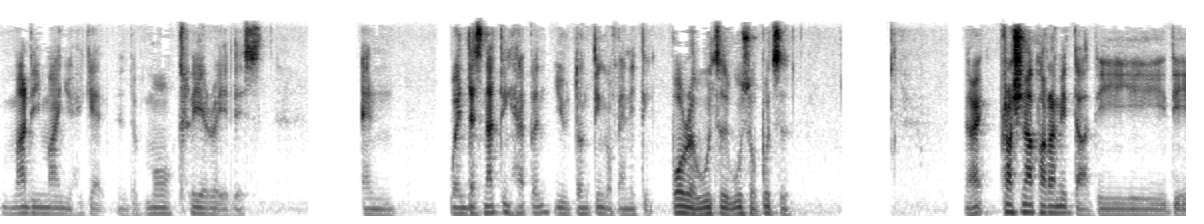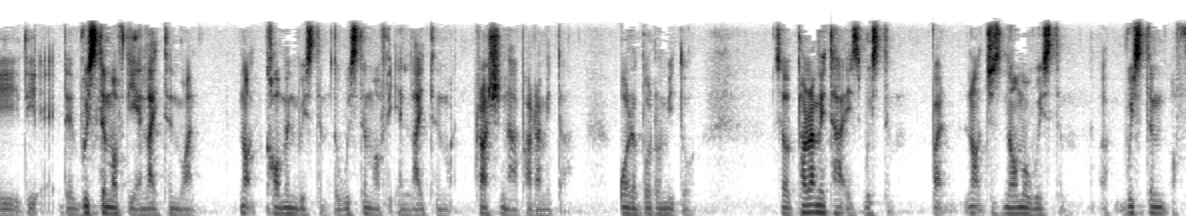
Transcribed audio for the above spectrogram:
muddy mind you get, the more clearer it is. And when there's nothing happen, you don't think of anything. 般若无知，无所不知。Right? Prajna Paramita, the, the, the, the wisdom of the enlightened one not common wisdom, the wisdom of the enlightened one, prajna paramita, or the bodhimito. So paramita is wisdom, but not just normal wisdom, a wisdom of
